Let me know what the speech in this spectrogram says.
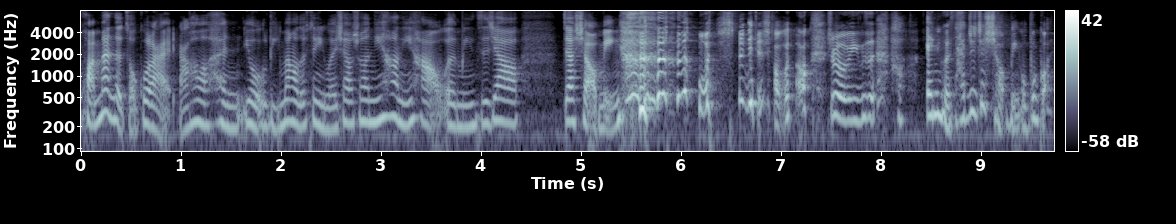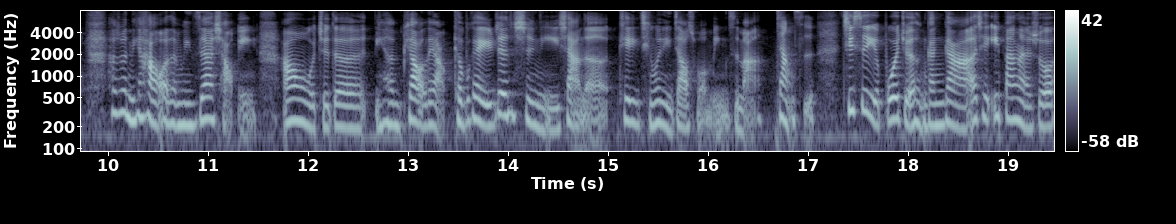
缓慢的走过来，然后很有礼貌的对你微笑，说：“你好，你好，我的名字叫叫小明。”我瞬间想不到什么名字。好，anyway，他就叫小明，我不管。他说：“你好，我的名字叫小明。”然后我觉得你很漂亮，可不可以认识你一下呢？可以，请问你叫什么名字吗？这样子其实也不会觉得很尴尬啊，而且一般来说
